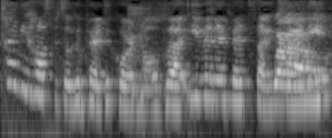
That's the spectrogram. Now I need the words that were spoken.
Tiny hospital compared to Cornwall, but even if it's like tiny,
